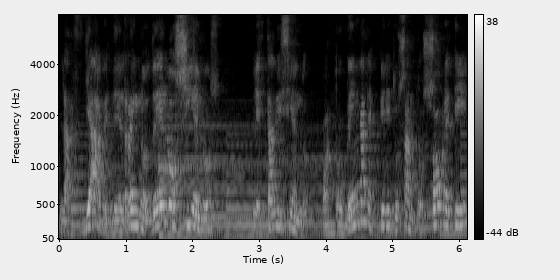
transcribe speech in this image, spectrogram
las llaves del reino de los cielos, le está diciendo, cuando venga el Espíritu Santo sobre ti,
